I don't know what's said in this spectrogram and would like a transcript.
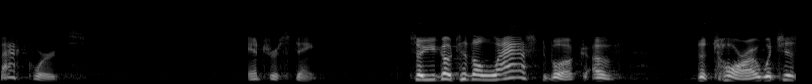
backwards. Interesting. So you go to the last book of the Torah, which is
